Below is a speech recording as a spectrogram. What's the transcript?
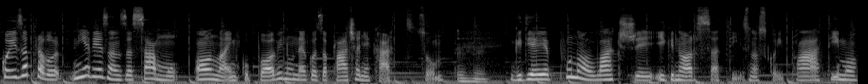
koji zapravo nije vezan za samu online kupovinu, nego za plaćanje karticom, mm -hmm. gdje je puno lakše ignorisati iznos koji platimo,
